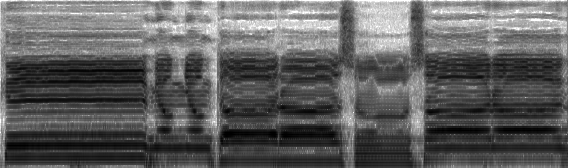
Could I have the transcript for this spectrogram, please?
그 명령 따라서 살아가리.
